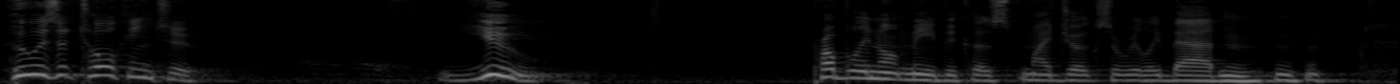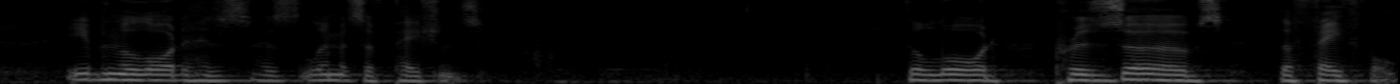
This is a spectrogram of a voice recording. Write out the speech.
who is it talking to? You. Probably not me because my jokes are really bad and even the Lord has, has limits of patience. The Lord preserves the faithful.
